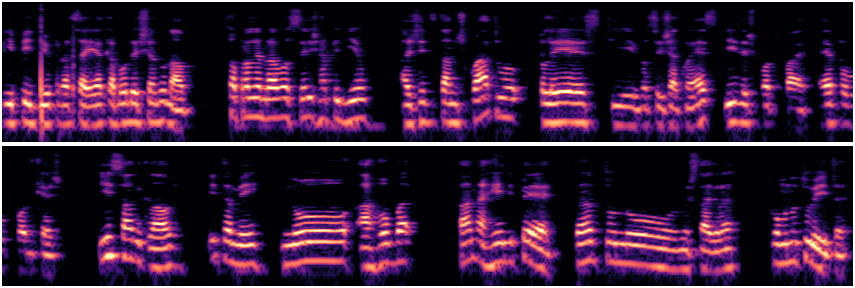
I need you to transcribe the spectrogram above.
e pediu para sair, acabou deixando o Náutico. Só para lembrar vocês rapidinho, a gente está nos quatro players que vocês já conhecem, Deezer, Spotify, Apple Podcast e SoundCloud, e também no arroba tá na rede PR, tanto no, no Instagram como no Twitter.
